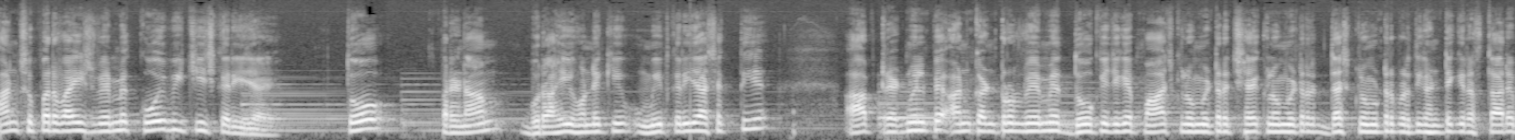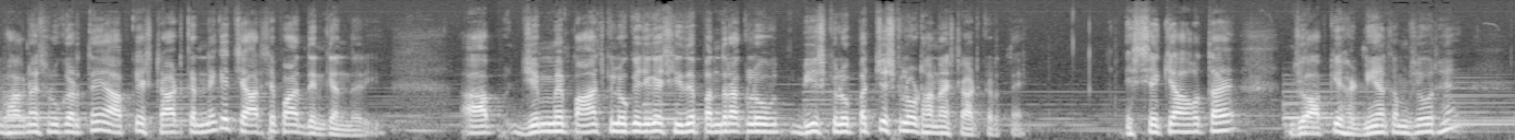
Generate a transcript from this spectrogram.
Unsupervised वे में कोई भी चीज़ करी जाए तो परिणाम बुरा ही होने की उम्मीद करी जा सकती है। आप ट्रेडमिल पे अनकंट्रोल वे में दो की जगह पाँच किलोमीटर छः किलोमीटर, दस किलोमीटर प्रति घंटे की रफ्तार भागना शुरू करते हैं आपके स्टार्ट करने के चार से पाँच दिन के अंदर ही। आप जिम में पाँच किलो की जगह सीधे पंद्रह किलो, बीस किलो, पच्चीस किलो उठाना स्टार्ट करते हैं। इससे क्या होता है? जो आपकी हड्डियाँ कमज़ोर हैं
